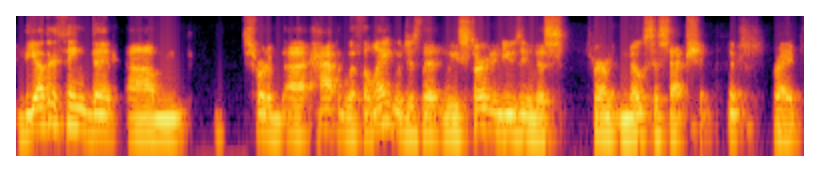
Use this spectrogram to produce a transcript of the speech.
The other thing that um, sort of uh, happened with the language is that we started using this term nociception, right?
